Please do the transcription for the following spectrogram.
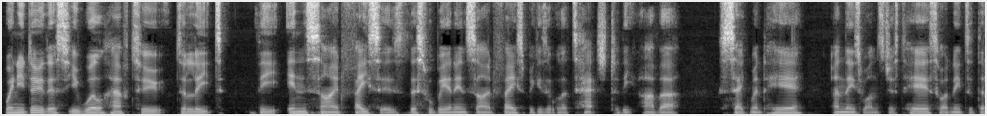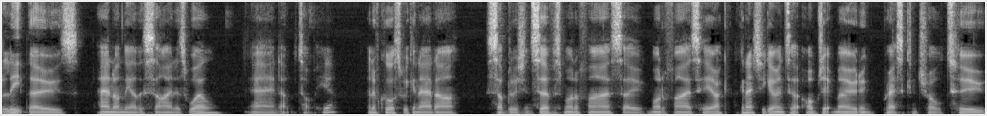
When you do this, you will have to delete the inside faces. This will be an inside face because it will attach to the other segment here and these ones just here. So I need to delete those and on the other side as well and up the top here. And of course we can add our subdivision surface modifier. So modifiers here, I can actually go into object mode and press control two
